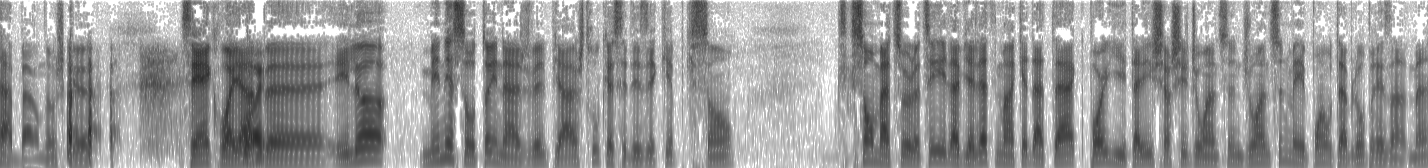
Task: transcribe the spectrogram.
tabarnouche que c'est incroyable. Euh, et là, Minnesota et Nashville, Pierre, je trouve que c'est des équipes qui sont qui sont matures. La Violette, manquait d'attaque. Paul, il est allé chercher Johansson. Johansson met point au tableau présentement.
